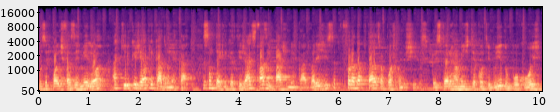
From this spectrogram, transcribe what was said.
Você pode fazer melhor aquilo que já é aplicado no mercado. São técnicas que já fazem parte do mercado varejista e foram adaptadas para postos combustíveis. Eu espero realmente ter contribuído um pouco hoje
